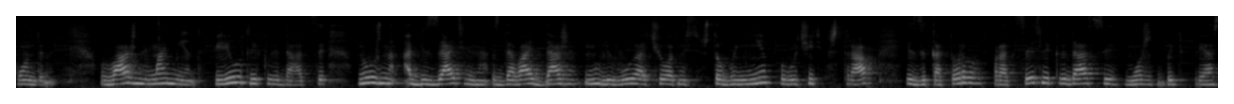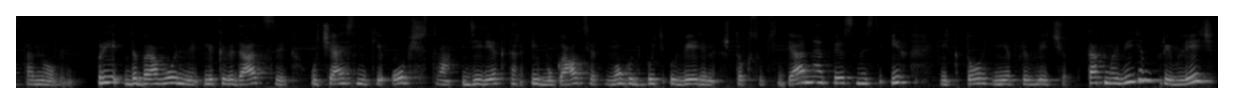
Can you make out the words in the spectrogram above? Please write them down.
фондами. Важный момент. В период ликвидации нужно обязательно сдавать даже нулевую отчетность, чтобы не получить штраф, из-за которого процесс ликвидации может быть приостановлен. При добровольной ликвидации участники общества, директор и бухгалтер могут быть уверены, что к субсидиарной ответственности их никто не привлечет. Как мы видим, привлечь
